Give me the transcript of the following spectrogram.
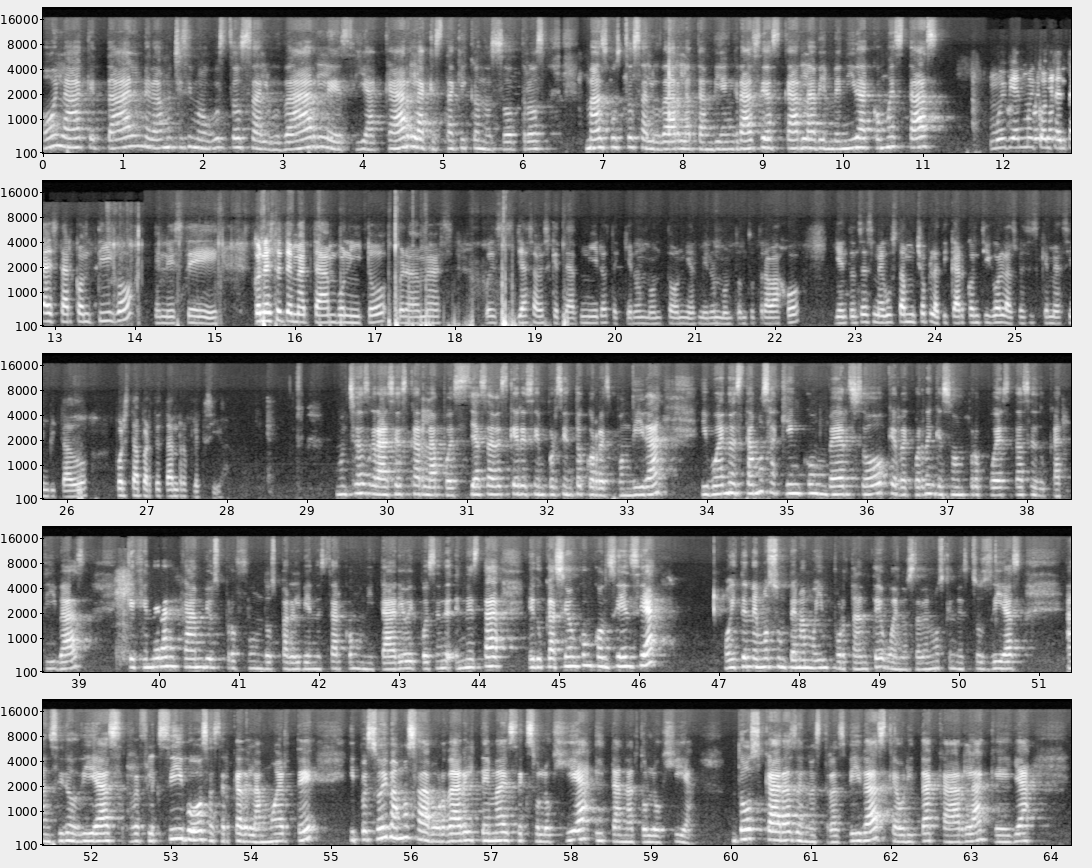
Hola, ¿qué tal? Me da muchísimo gusto saludarles y a Carla que está aquí con nosotros. Más gusto saludarla también. Gracias, Carla. Bienvenida. ¿Cómo estás? Muy bien, muy contenta de estar contigo en este, con este tema tan bonito, pero además, pues ya sabes que te admiro, te quiero un montón y admiro un montón tu trabajo. Y entonces me gusta mucho platicar contigo las veces que me has invitado por esta parte tan reflexiva. Muchas gracias, Carla. Pues ya sabes que eres 100% correspondida. Y bueno, estamos aquí en Converso, que recuerden que son propuestas educativas que generan cambios profundos para el bienestar comunitario. Y pues en, en esta educación con conciencia, hoy tenemos un tema muy importante. Bueno, sabemos que en estos días han sido días reflexivos acerca de la muerte. Y pues hoy vamos a abordar el tema de sexología y tanatología, dos caras de nuestras vidas que ahorita Carla, que ella,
